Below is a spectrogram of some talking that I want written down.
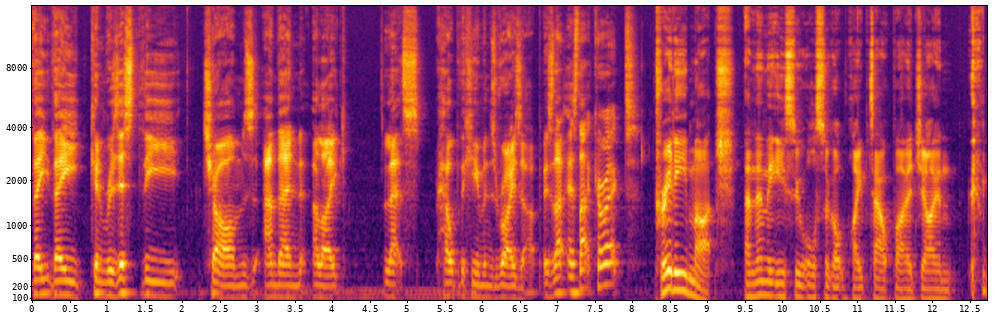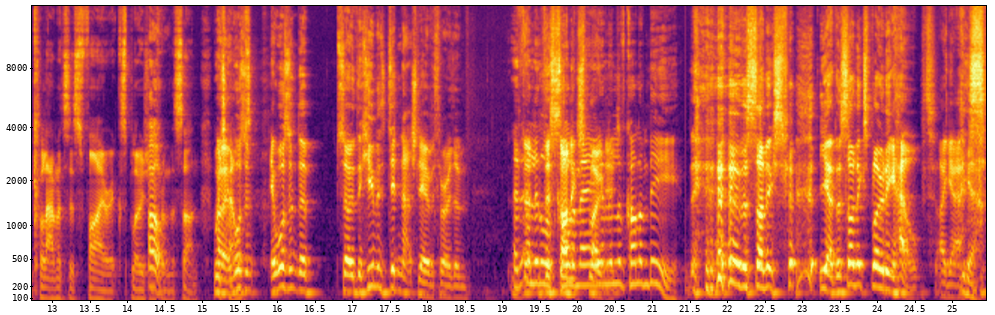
they they can resist the charms and then are like, let's help the humans rise up. Is that is that correct? Pretty much. And then the Isu also got wiped out by a giant calamitous fire explosion Oh. from the sun, Oh, which it wasn't. It wasn't the. So the humans didn't actually overthrow them. a, the- a little the of sun column A, a exploded. little of column B. the sun, ex- yeah, the sun exploding helped. I guess.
